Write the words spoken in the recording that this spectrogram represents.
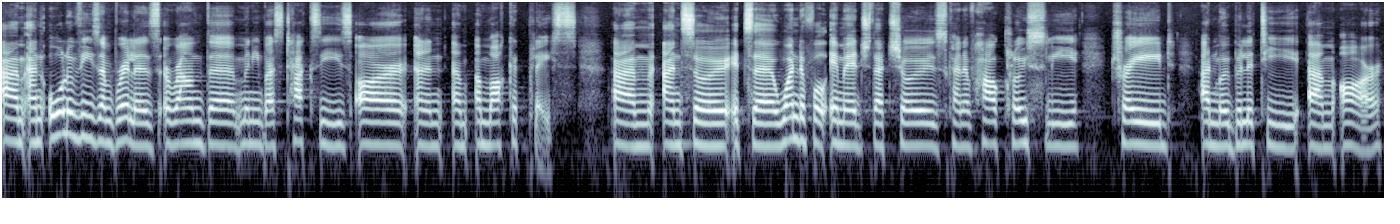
Um, and all of these umbrellas around the minibus taxis are an, a, a, marketplace. Um, and so it's a wonderful image that shows kind of how closely trade and mobility um, are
